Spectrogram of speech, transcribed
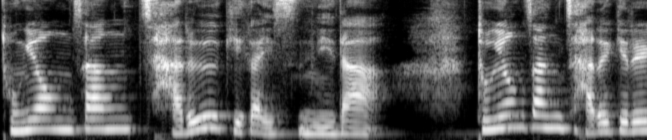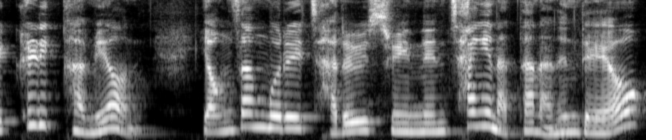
동영상 자르기가 있습니다. 동영상 자르기를 클릭하면 영상물을 자를 수 있는 창이 나타나는데요.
